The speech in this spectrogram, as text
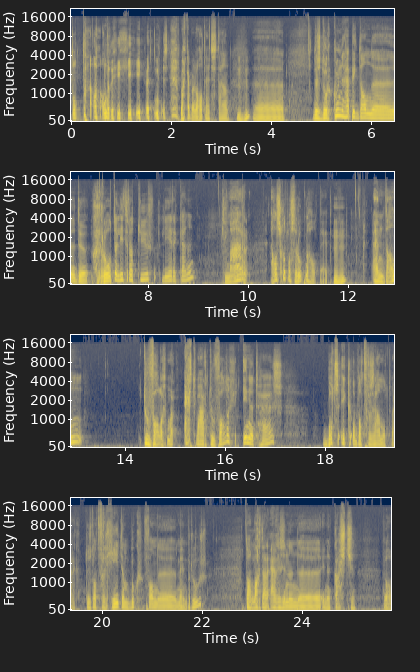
totaal andere gegeven is. Maar ik heb er nog altijd staan. Mm -hmm. uh, dus door Koen heb ik dan uh, de grote literatuur leren kennen. Maar Elschot was er ook nog altijd. Mm -hmm. En dan toevallig, maar echt waar toevallig, in het huis bots ik op dat verzameld werk. Dus dat vergeten boek van uh, mijn broer. Dat lag daar ergens in een, uh, in een kastje. Ja,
